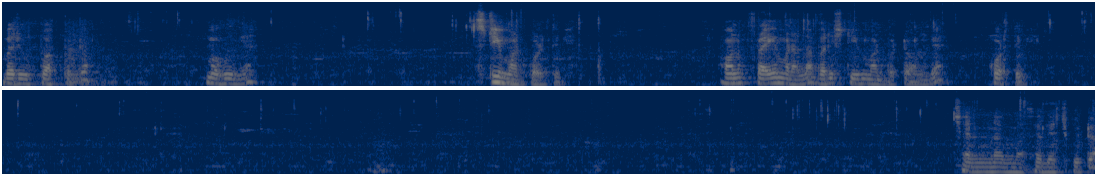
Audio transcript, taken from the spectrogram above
ಬರೀ ಉಪ್ಪು ಹಾಕ್ಬಿಟ್ಟು ಮಗುಗೆ ಸ್ಟೀಮ್ ಮಾಡ್ಕೊಳ್ತೀವಿ. ಅವನು ಫ್ರೈ ಮಾಡಲ್ಲ, ಬರೀ ಸ್ಟೀಮ್ ಮಾಡಿಬಿಟ್ಟು ಅವನಿಗೆ ಕೊಡ್ತೀವಿ. ಚೆನ್ನಾಗಿ ಮಸಾಲೆ ಹಚ್ಬಿಟ್ಟು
